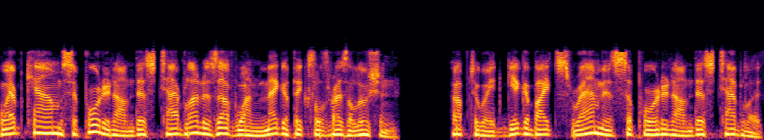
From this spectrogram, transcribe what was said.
Webcam supported on this tablet is of 1 megapixels resolution. Up to 8 gigabytes RAM is supported on this tablet.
